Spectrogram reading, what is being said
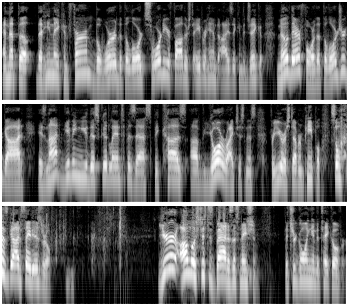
and that, the, that he may confirm the word that the Lord swore to your fathers, to Abraham, to Isaac, and to Jacob. Know therefore that the Lord your God is not giving you this good land to possess because of your righteousness, for you are a stubborn people. So, what does God say to Israel? You're almost just as bad as this nation that you're going in to take over.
